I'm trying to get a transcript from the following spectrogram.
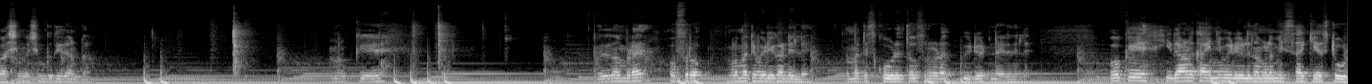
വാഷിംഗ് മെഷീൻ പുതിയതാണ്ടോ. ഓക്കെ ഇത് നമ്മുടെ ഓഫറോ നമ്മൾ മറ്റേ വീഡിയോ കണ്ടില്ലേ? മറ്റേ സ്കൂളിലത്തെ ഓഫറോടെ വീഡിയോ ഇട്ടുണ്ടായിരുന്നില്ലേ ഓക്കെ ഇതാണ് കഴിഞ്ഞ വീഡിയോയിൽ നമ്മൾ മിസ്സാക്കിയ സ്റ്റൂൾ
